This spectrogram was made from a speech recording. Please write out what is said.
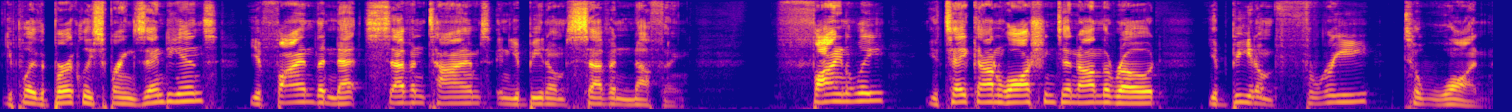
you play the Berkeley Springs Indians, you find the net 7 times and you beat them 7 nothing. Finally, you take on Washington on the road, you beat them 3 to 1.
